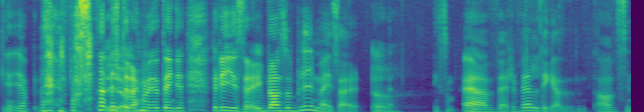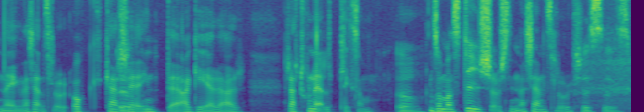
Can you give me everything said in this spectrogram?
jag, fastnar lite Ja. där, men jag tänker, för det är ju så här, ibland så blir man ju så här, Ja, liksom överväldigad av sina egna känslor och kanske Ja. inte agerar rationellt. Liksom. ja Så man styrs av sina känslor. precis.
